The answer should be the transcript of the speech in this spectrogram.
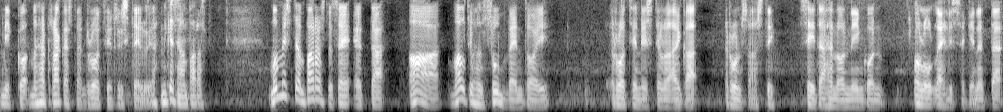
Mikko, mähän rakastan Ruotsin risteilyjä. Mikä se on parasta? Mun mielestä on parasta se, että A, valtiohan subventoi Ruotsin risteilyä aika runsaasti. Siitähän on niin kuin ollut lehdissäkin, että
